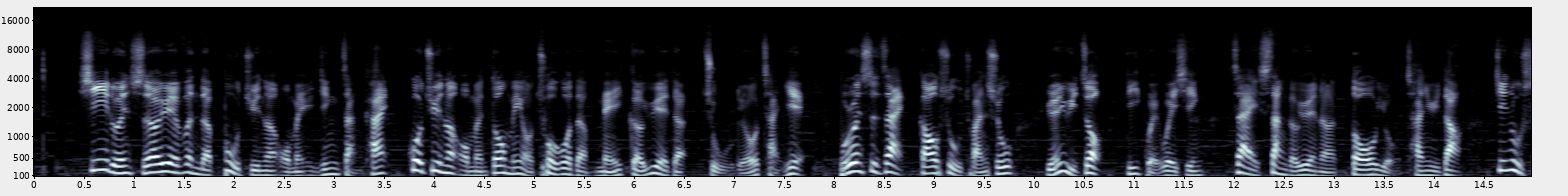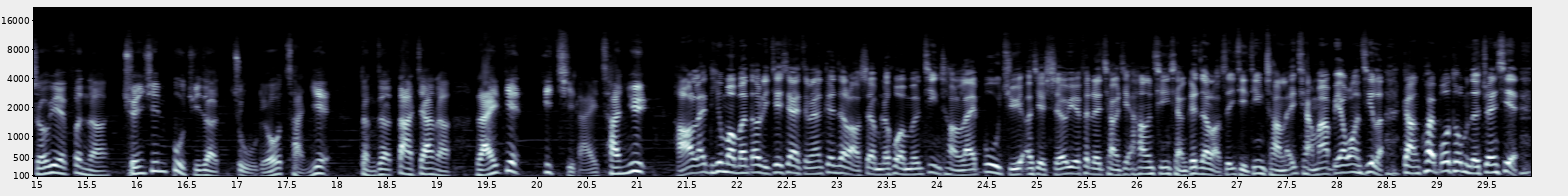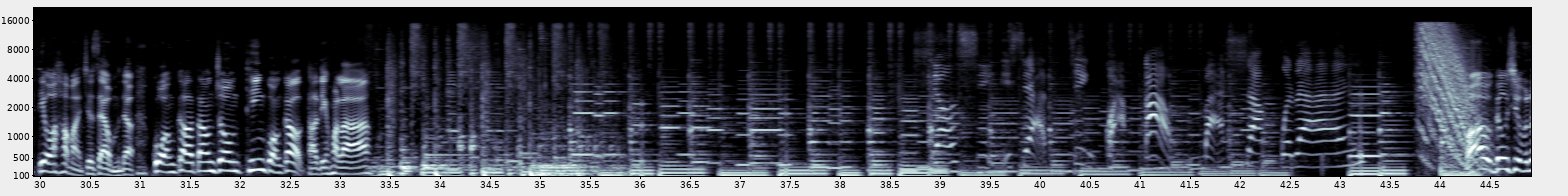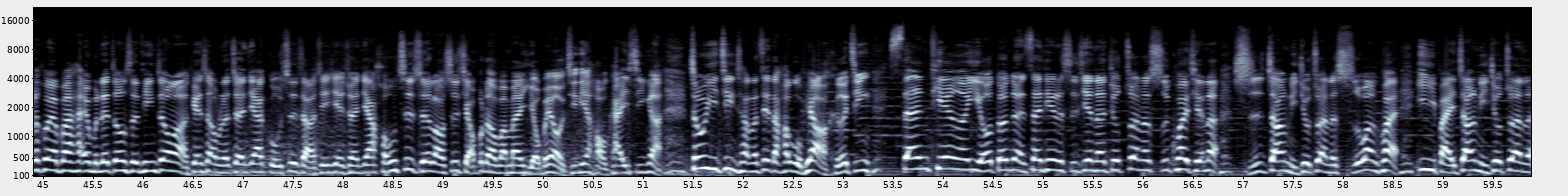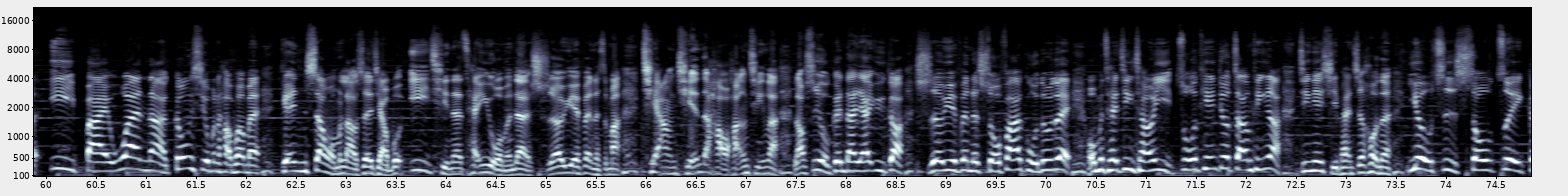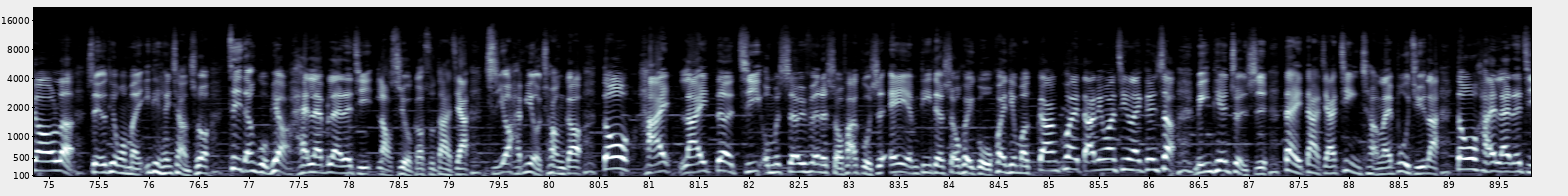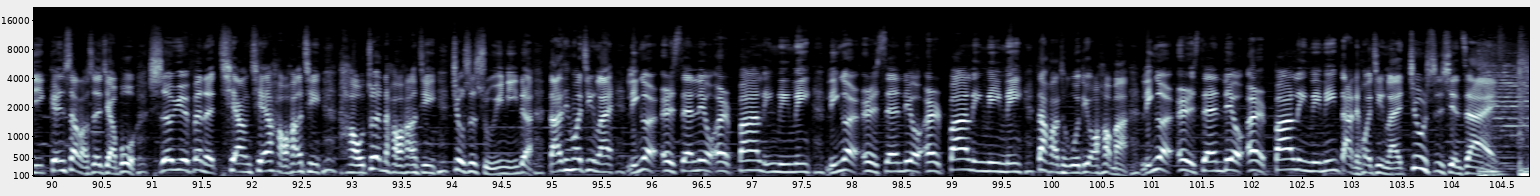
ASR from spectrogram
新一轮十二月份的布局呢，我们已经展开。过去呢，我们都没有错过的每一个月的主流产业，不论是在高速传输、元宇宙、低轨卫星，在上个月呢都有参与到。进入十二月份呢，全新布局的主流产业等着大家呢来电一起来参与。好，来听我们到底接下来怎么样跟着老师我们的伙伴们进场来布局？而且十二月份的抢钱行情，想跟着老师一起进场来抢吗？不要忘记了，赶快拨通我们的专线，电话号码就在我们的广告当中。听广告打电话啦。好，恭喜我们的会员班，还有我们的忠实听众啊！跟上我们的专家，股市涨先谢谢专家洪世哲老师脚步的伙伴们，有没有？今天好开心啊！周一进场的这档好股票，合金三天而已哦，短短三天的时间呢，就赚了十块钱了，十张你就赚了十万块，一百张你就赚了一百万呐、恭喜我们的好朋友们，跟上我们老师的脚步，一起呢参与我们的十二月份的什么抢钱的好行情了。老师有跟大家预告十二月份的首发股，对不对？我们才进场而已，昨天就涨停啊！今天洗盘之后呢，又是。收最高了，所以有天我们一定很想说，这档股票还来不来得及？老师有告诉大家，只要还没有创高，都还来得及。我们十二月份的首发股是 AMD 的受惠股，欢迎听我赶快打电话进来跟上，明天准时带大家进场来布局啦，都还来得及跟上老师的脚步。十二月份的抢钱好行情，好赚的好行情，就是属于您的。打电话进来，零二二三六二八零零零，零二二三六二八零零零，大华投顾电话号码零二二三六二八零零零，打电话进来就是现在。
